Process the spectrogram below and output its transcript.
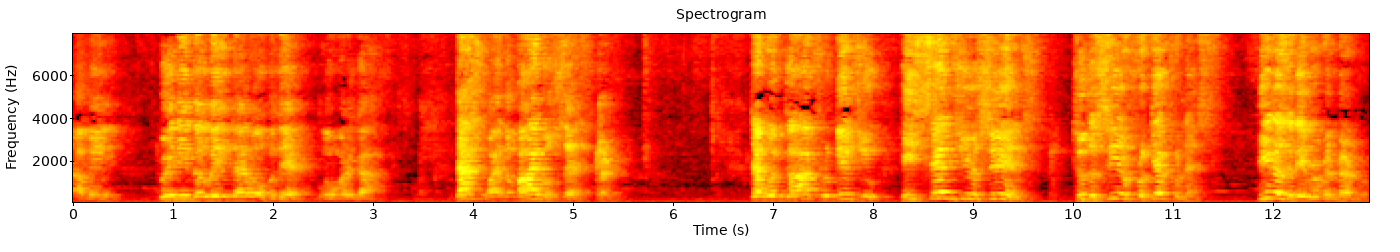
I mean, we need to leave that over there. Glory to God. That's why the Bible says that when God forgives you, He sends your sins to the sea of forgetfulness. He doesn't even remember.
